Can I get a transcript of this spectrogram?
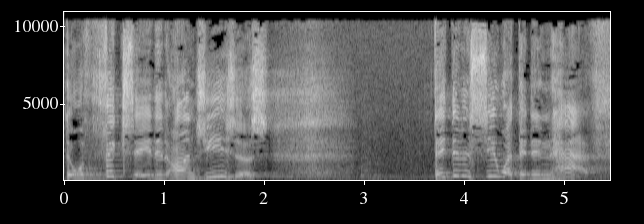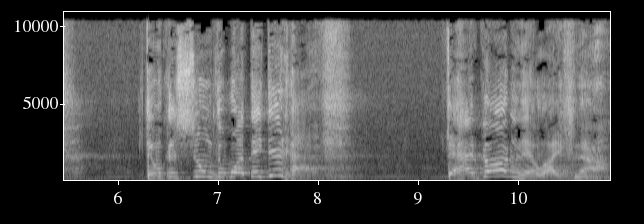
They were fixated on Jesus. They didn't see what they didn't have. They were consumed with what they did have. They had God in their life now.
